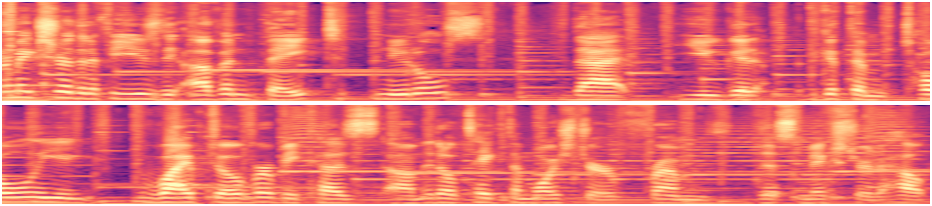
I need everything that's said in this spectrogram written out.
Wanna make sure that if you use the oven baked noodles, that you get, get them totally wiped over because um, it'll take the moisture from this mixture to help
